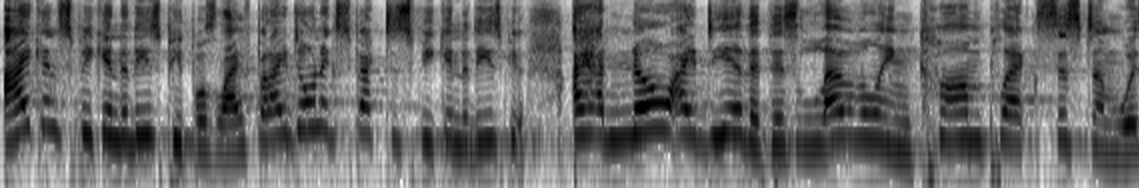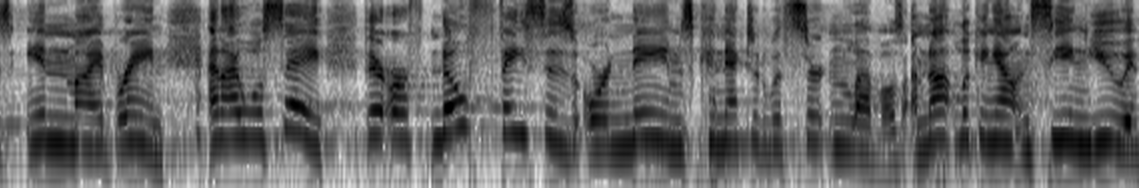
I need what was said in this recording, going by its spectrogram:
I can speak into these people's life, but I don't expect to speak into these people. I had no idea that this leveling, complex system was in my brain. And I will say, there are no faces or names connected with certain levels. I'm not looking out and seeing you. And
